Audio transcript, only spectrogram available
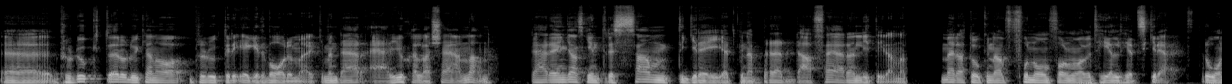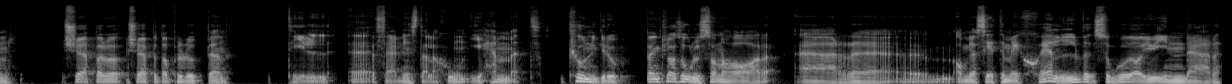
eh, produkter och du kan ha produkter i eget varumärke men där är ju själva kärnan. Det här är en ganska intressant grej att kunna bredda affären lite grann. Med att då kunna få någon form av ett helhetsgrepp från köpet av produkten till eh, färdinstallation i hemmet. Kundgruppen Clas Olsson har är, eh, om jag ser till mig själv så går jag ju in där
